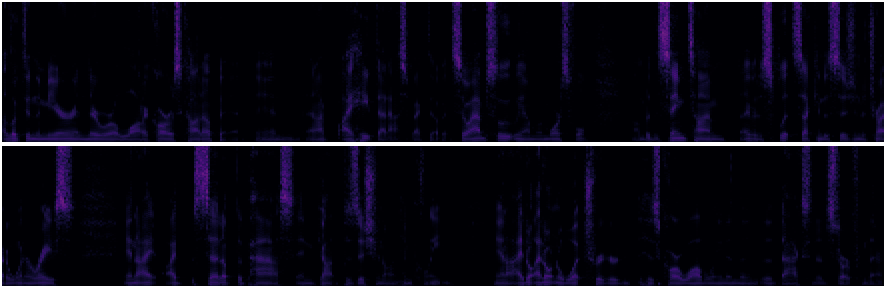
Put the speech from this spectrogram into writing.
I looked in the mirror and there were a lot of cars caught up in it, and, and I, I hate that aspect of it. So absolutely, I'm remorseful. Um, but at the same time, I had a split second decision to try to win a race. And I, I set up the pass and got position on him clean. And I don't, I don't know what triggered his car wobbling and the, the, accident to start from there.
